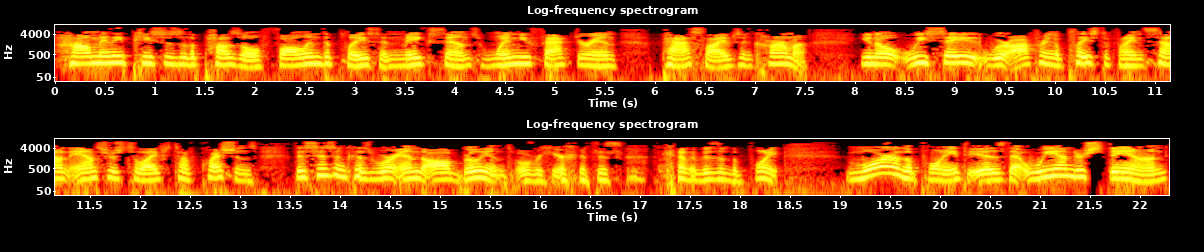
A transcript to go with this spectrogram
how many pieces of the puzzle fall into place and make sense when you factor in past lives and karma. You know, we say we're offering a place to find sound answers to life's tough questions. This isn't because we're end all brilliant over here. this kind of isn't the point. More of the point is that we understand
